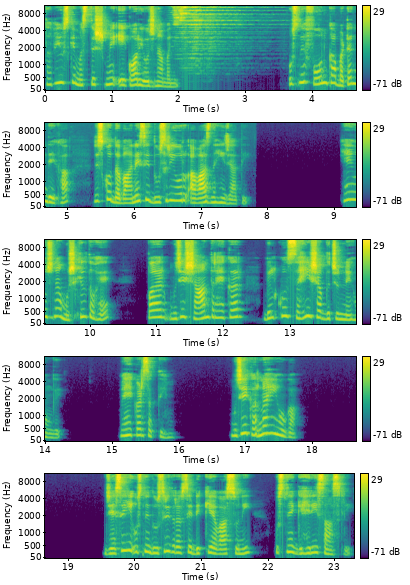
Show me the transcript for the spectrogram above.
तभी उसके मस्तिष्क में एक और योजना बनी। उसने फ़ोन का बटन देखा, जिसको दबाने से दूसरी ओर आवाज़ नहीं जाती। यह योजना मुश्किल तो है, पर मुझे शांत रहकर बिल्कुल सही शब्द चुनने होंगे। मैं कर सकती हूँ। मुझे करना ही होगा। जैसे ही उसने दूसरी तरफ़ से डिक की आवाज़ सुनी, उसने गहरी सांस ली।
